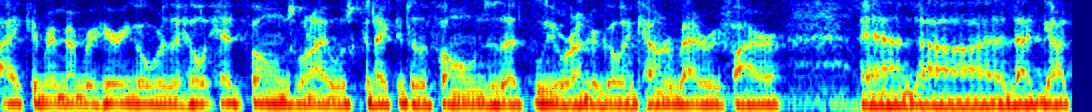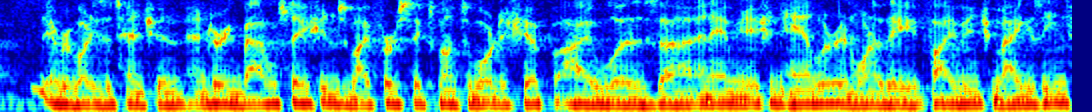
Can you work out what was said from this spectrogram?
I can remember hearing over the headphones when I was connected to the phones that we were undergoing counter battery fire, and uh, that got everybody's attention. And during battle stations, my first six months aboard the ship, I was uh, an ammunition handler in one of the five-inch magazines.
